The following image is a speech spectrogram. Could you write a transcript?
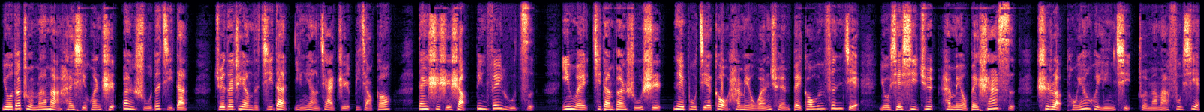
有的准妈妈还喜欢吃半熟的鸡蛋，觉得这样的鸡蛋营养价值比较高，但事实上并非如此。因为鸡蛋半熟时，内部结构还没有完全被高温分解，有些细菌还没有被杀死，吃了同样会引起准妈妈腹泻，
